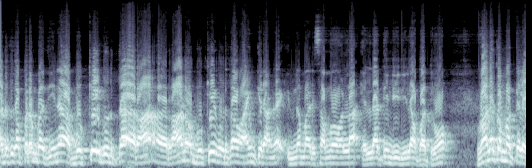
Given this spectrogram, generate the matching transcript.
அதுக்கப்புறம் பாத்தீங்கன்னா பொக்கே கொடுத்தா ராணுவ பொக்கே கொடுத்தா வாங்கிக்கிறாங்க. இந்த மாதிரி சம்பவம் எல்லாம் எல்லாத்தையும் டீட்டெயிலா பாத்துருவோம். வணக்கம் மக்களே.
